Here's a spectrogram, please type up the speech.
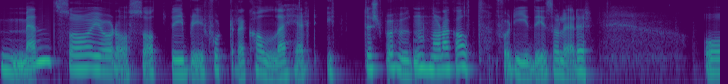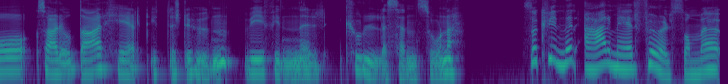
Men så gjør det også at vi blir fortere kalde helt ytterst på huden når det er kaldt, fordi de isolerer. Og så er det jo der, helt ytterst i huden, vi finner kuldesensorene. Så kvinner er mer følsomme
